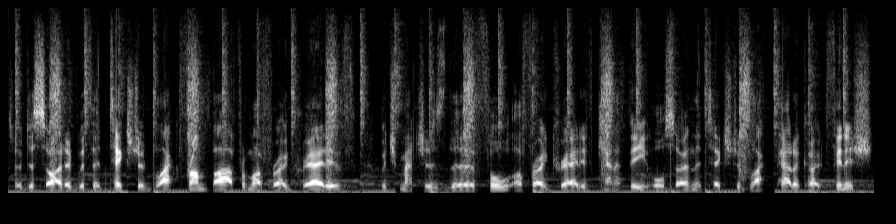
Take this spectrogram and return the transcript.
So I've decided with a textured black front bar from Off-Road Creative, which matches the full Off-Road Creative canopy, also in the textured black powder coat finish.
